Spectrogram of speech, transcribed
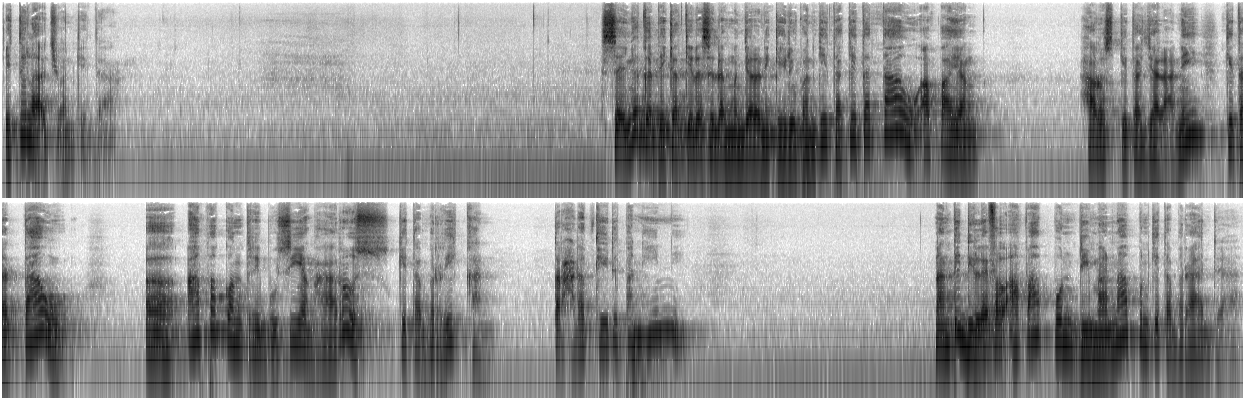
Itulah acuan kita. Sehingga ketika kita sedang menjalani kehidupan kita, kita tahu apa yang harus kita jalani, kita tahu uh, apa kontribusi yang harus kita berikan terhadap kehidupan ini. Nanti di level apa pun, di mana pun kita berada,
